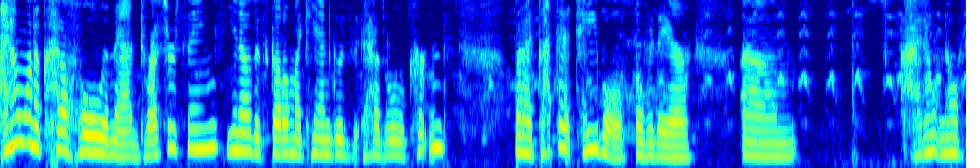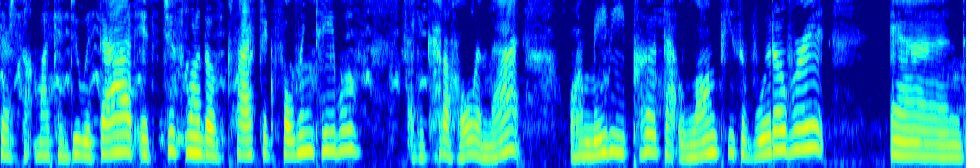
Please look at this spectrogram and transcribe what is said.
I don't want to cut a hole in that dresser thing, you know, that's got all my canned goods that has a little curtains. But I've got that table over there. Um, I don't know if there's something I could do with that. It's just one of those plastic folding tables. If I could cut a hole in that. Or maybe put that long piece of wood over it. And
